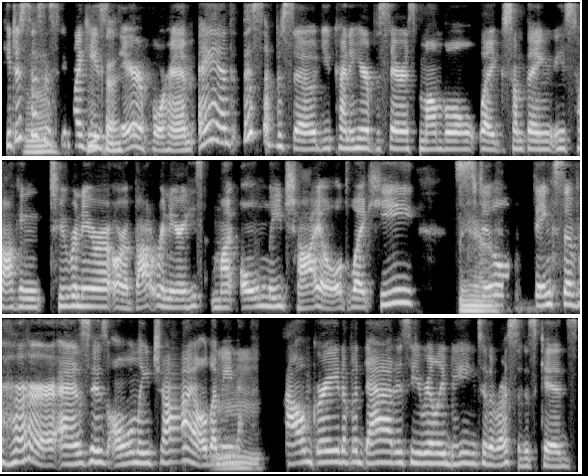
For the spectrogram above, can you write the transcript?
He just doesn't Mm, seem like he's okay. there for him. And this episode, you kind of hear Viserys mumble like something. He's talking to Rhaenyra or about Rhaenyra. He's my only child. Like he Yeah. still thinks of her as his only child. I mean, Mm. how great of a dad is he really being to the rest of his kids?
